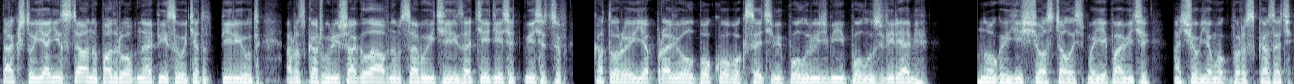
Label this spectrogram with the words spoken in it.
Так что я не стану подробно описывать этот период, а расскажу лишь о главном событии за те 10 месяцев, которые я провел бок о бок с этими полулюдьми и полузверями. Многое еще осталось в моей памяти, о чем я мог бы рассказать.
